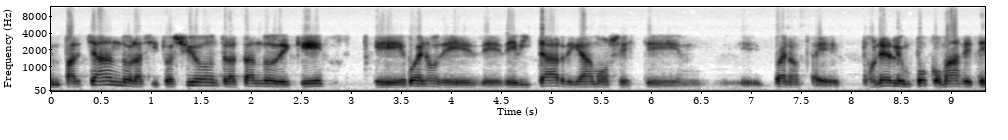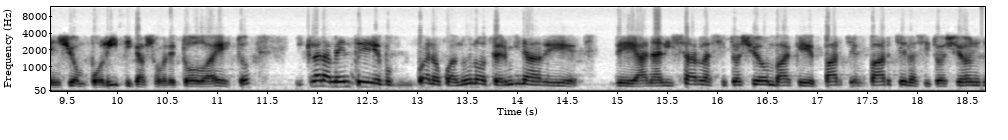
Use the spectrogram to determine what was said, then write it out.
emparchando la situación, tratando de que, eh, bueno, de, evitar, digamos, este, eh, bueno, eh, ponerle un poco más de tensión política sobre todo a esto. Y claramente, bueno, cuando uno termina de, de analizar la situación, va que parche en parche la situación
